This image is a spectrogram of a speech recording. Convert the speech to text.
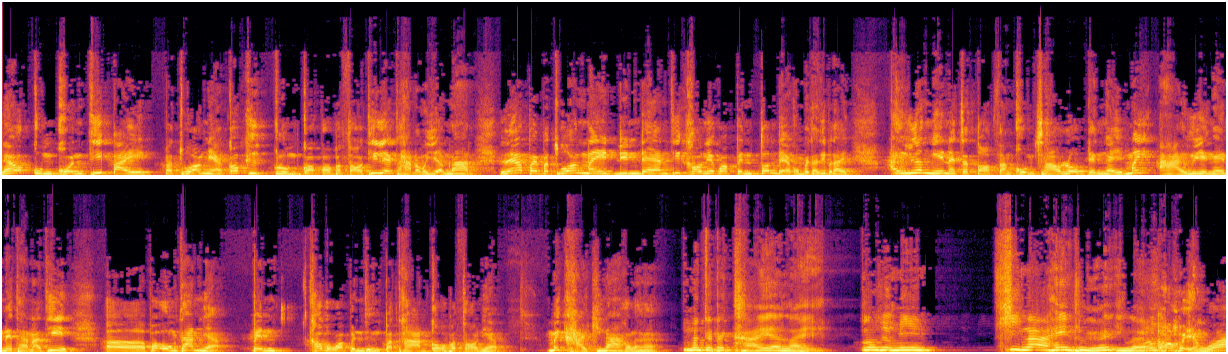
แล้วกลุ่มคนที่ไปประท้วงเนี่ยก็คือกลุ่มกปปสที่เรียกทหารออกมายึดอำนาจ แล้วไปประท้วงในดินแดนที่เขาเรียกว่าเป็นต้นแบบของประชาธิปไตยไอ้เรื่องนี้เนี่ยจะตอบสังคมชาวโลกยังไง ไม่อายหรือยังไงในฐานะที่เอ่อพระองค์ท่านเนี่ยเป็นเขาบอกว่าเป็นถึงประธานกปปสเนี่ย ไม่ขายขี้หน้าเขาเหรอฮะมันจะไปขายอะไร เราจะมีขี้หน้าให้เหลืออีกแล้วอ๋ออย่างว่า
